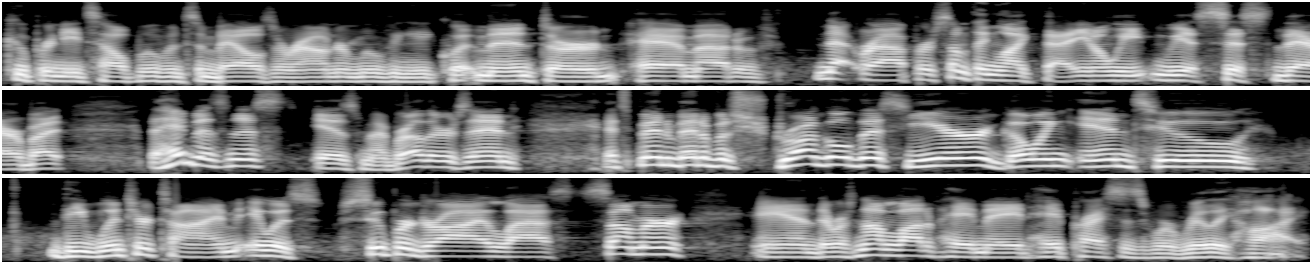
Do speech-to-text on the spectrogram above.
Cooper needs help moving some bales around or moving equipment or hey, I'm out of net wrap or something like that. You know, we, we assist there, but the hay business is my brother's, and it's been a bit of a struggle this year going into the winter time. It was super dry last summer, and there was not a lot of hay made. Hay prices were really high.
